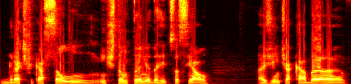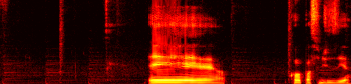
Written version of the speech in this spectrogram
gratificação instantânea da rede social, a gente acaba é, como eu posso dizer?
